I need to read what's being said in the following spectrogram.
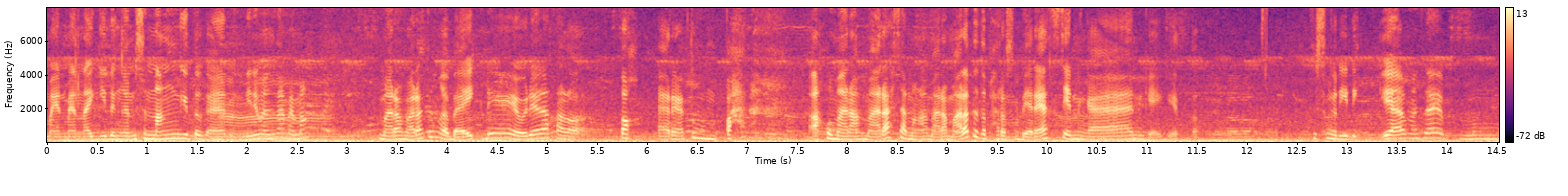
main-main lagi dengan senang gitu kan. Jadi maksudnya memang marah-marah tuh nggak baik deh. Ya udahlah kalau airnya tumpah aku marah-marah sama nggak marah-marah tetap harus beresin kan kayak gitu terus ngedidik ya maksudnya mem-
